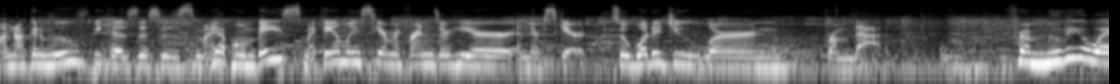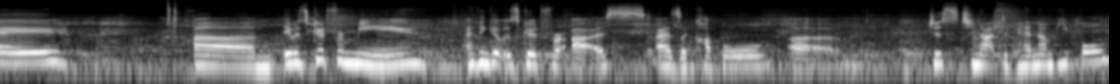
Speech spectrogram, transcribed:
I'm not to move because this is my Yep. home base, my family's here, my friends are here, and they're scared. So, what did you learn from that? from moving away, um, it was good for me. I think it was good for us as a couple, um, just to not depend on people.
